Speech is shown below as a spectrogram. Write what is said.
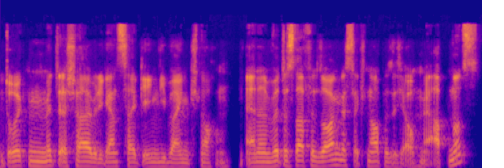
Wir drücken mit der Scheibe die ganze Zeit gegen die beiden Knochen. Ja, dann wird es dafür sorgen, dass der Knorpel sich auch mehr abnutzt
